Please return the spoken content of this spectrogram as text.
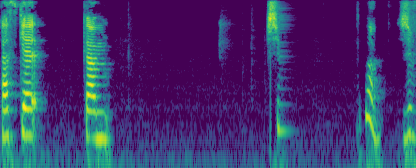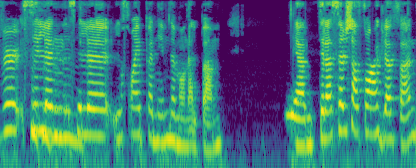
Parce que, comme, je sais pas, Je veux. C'est le, le, le son éponyme de mon album. Euh, c'est la seule chanson anglophone.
